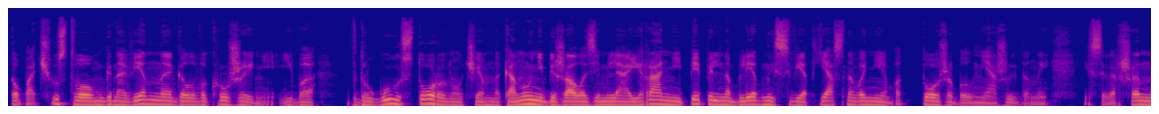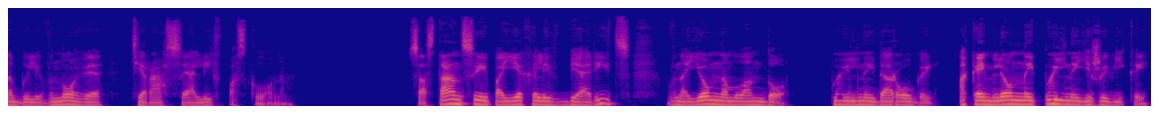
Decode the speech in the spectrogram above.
то почувствовал мгновенное головокружение, ибо в другую сторону, чем накануне бежала земля, и ранний пепельно-бледный свет ясного неба тоже был неожиданный, и совершенно были вновь террасы олив по склонам. Со станции поехали в Биориц в наемном ландо, пыльной дорогой, окаймленной пыльной ежевикой.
